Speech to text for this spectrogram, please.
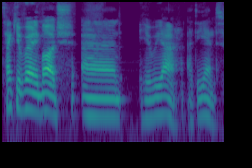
Thank you very much. And here we are at the end.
